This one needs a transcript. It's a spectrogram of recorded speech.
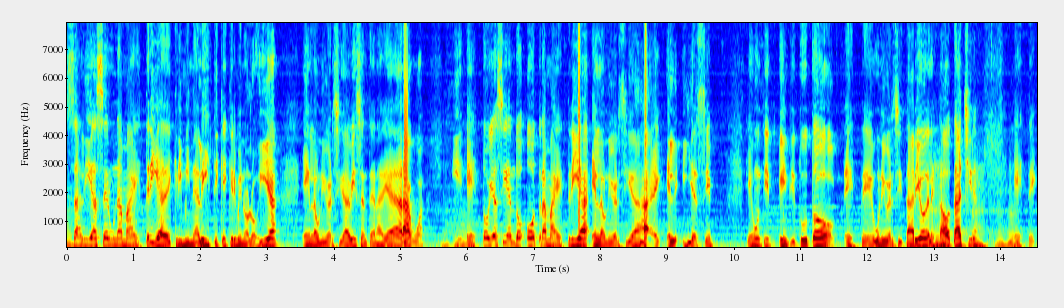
salí a hacer una maestría de criminalística y criminología en la Universidad Bicentenaria de Aragua y estoy haciendo otra maestría en la Universidad, el IESIP, que es un instituto este, universitario del Estado Táchira. este,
